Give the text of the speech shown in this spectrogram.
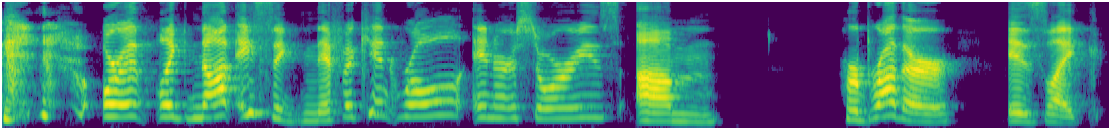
or like not a significant role in her stories um her brother is like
